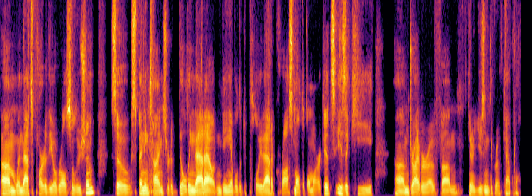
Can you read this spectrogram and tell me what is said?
um, when that's part of the overall solution. So spending time sort of building that out and being able to deploy that across multiple markets is a key um, driver of um, you know using the growth capital.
